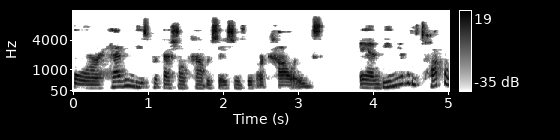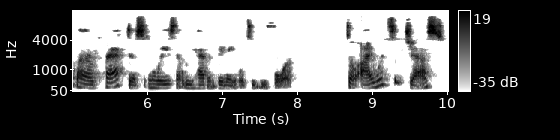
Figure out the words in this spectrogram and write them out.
for having these professional conversations with our colleagues and being able to talk about our practice in ways that we haven't been able to before. So I would suggest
